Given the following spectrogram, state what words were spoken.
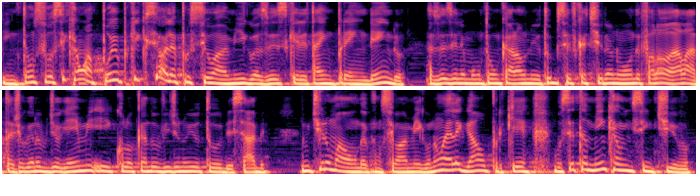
Então, se você quer um apoio, por que, que você olha pro seu amigo, às vezes, que ele tá empreendendo? Às vezes ele montou um canal no YouTube, você fica tirando onda e fala, ó, oh, lá, tá jogando videogame e colocando o vídeo no YouTube, sabe? Não tira uma onda com seu amigo, não é legal, porque você também quer um incentivo.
